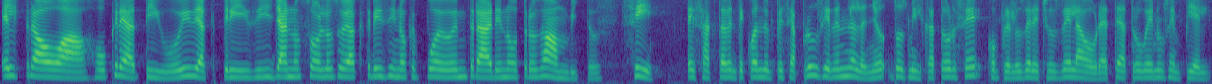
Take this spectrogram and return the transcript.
el trabajo creativo y de actriz y ya no solo soy actriz, sino que puedo entrar en otros ámbitos. Sí, exactamente. Cuando empecé a producir en el año 2014, compré los derechos de la obra de teatro Venus en piel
